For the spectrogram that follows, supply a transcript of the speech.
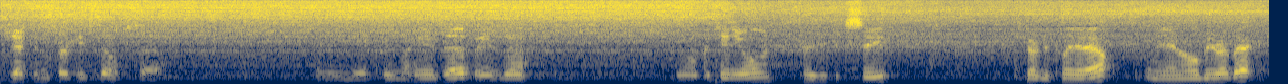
injecting the turkey itself. So let me uh, clean my hands up and uh, we'll continue on. As you can see, starting to clean it out, and I'll be right back.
